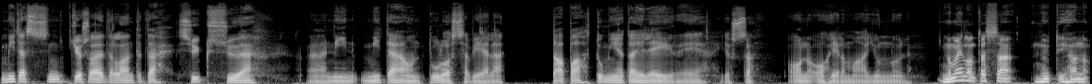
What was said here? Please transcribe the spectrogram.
Mitäs nyt, jos ajatellaan tätä syksyä, niin mitä on tulossa vielä tapahtumia tai leirejä, jossa on ohjelmaa junnuille? No meillä on tässä nyt ihan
